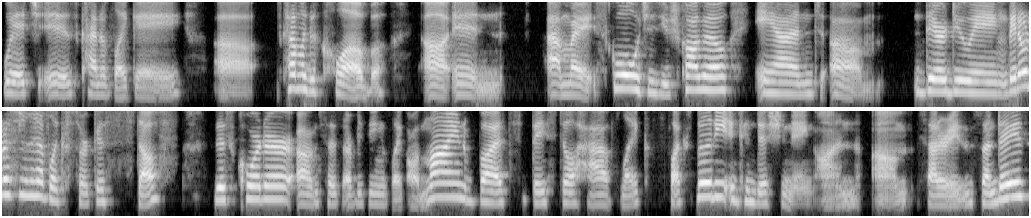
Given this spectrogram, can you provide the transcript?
which is kind of like a uh, it's kind of like a club uh, in at my school, which is U Chicago, and um, they're doing. They don't necessarily have like circus stuff this quarter, um, since everything's like online, but they still have like flexibility and conditioning on um, Saturdays and Sundays.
